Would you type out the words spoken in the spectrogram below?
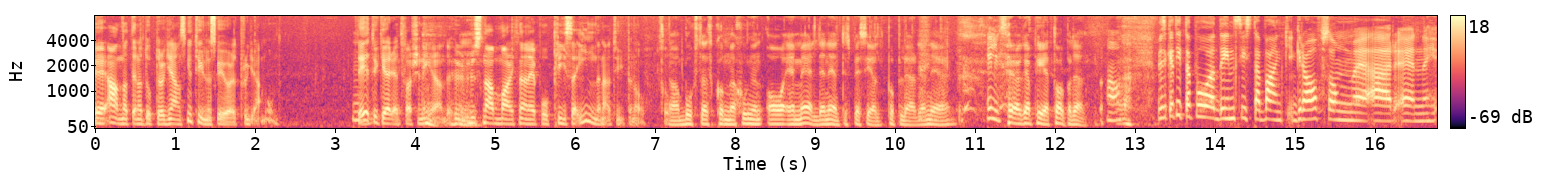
Eh, annat än att Uppdrag granskning tydligen ska göra ett program om. Det tycker jag är rätt fascinerande. Hur, hur snabb marknaden är på att prisa in den här typen av... Så. Ja, bokstavskombinationen AML den är inte speciellt populär. Den är höga p-tal på den. Ja. Vi ska titta på din sista bankgraf som är en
